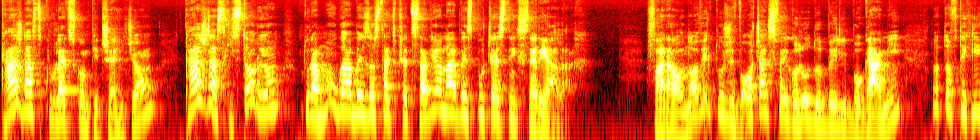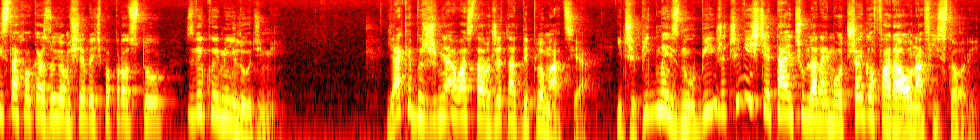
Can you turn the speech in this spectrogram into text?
Każda z królewską pieczęcią, każda z historią, która mogłaby zostać przedstawiona we współczesnych serialach. Faraonowie, którzy w oczach swojego ludu byli bogami, no to w tych listach okazują się być po prostu zwykłymi ludźmi. Jak brzmiała starożytna dyplomacja? I czy Pigmej z Nubii rzeczywiście tańczył dla najmłodszego faraona w historii?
